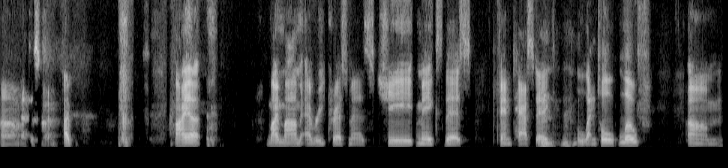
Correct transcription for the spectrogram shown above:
um, at this time. My uh, my mom every Christmas she makes this fantastic Mhm. lentil loaf, um,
